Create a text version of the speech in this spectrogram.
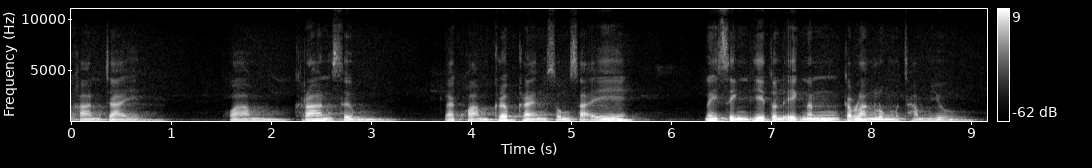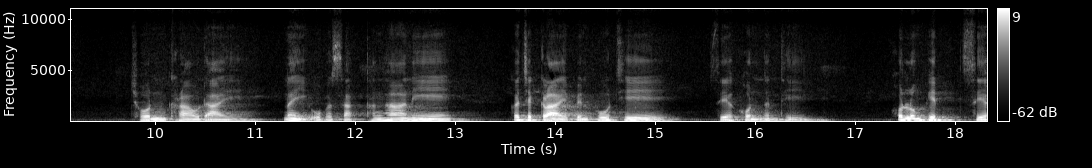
ำคาญใจ ความคร้านซึม และความเครือบแคลงสงสัย ในสิ่งที่ตนเองนั้นกำลังลงมือทำอยู่ ชนคราวใดในอุปสรรคทั้งห้านี้ ก็จะกลายเป็นผู้ที่เสียคนทันที คนลงผิดเสีย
